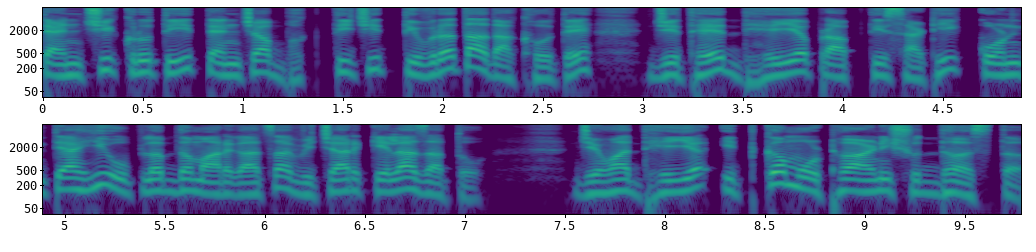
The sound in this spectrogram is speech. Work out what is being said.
त्यांची कृती त्यांच्या भक्तीची तीव्रता दाखवते जिथे ध्येयप्राप्तीसाठी कोणत्याही उपलब्ध मार्गाचा विचार केला जातो. जेव्हा ध्येय इतकं मोठं आणि शुद्ध असतं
